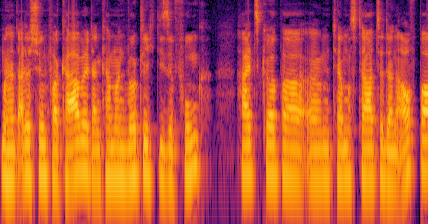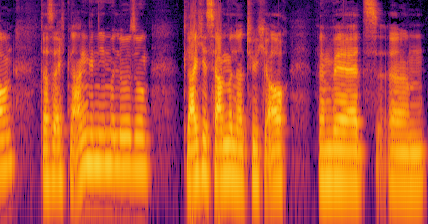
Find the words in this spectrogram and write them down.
man hat alles schön verkabelt, dann kann man wirklich diese Funkheizkörper-Thermostate dann aufbauen. Das ist echt eine angenehme Lösung. Gleiches haben wir natürlich auch, wenn wir jetzt ähm,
